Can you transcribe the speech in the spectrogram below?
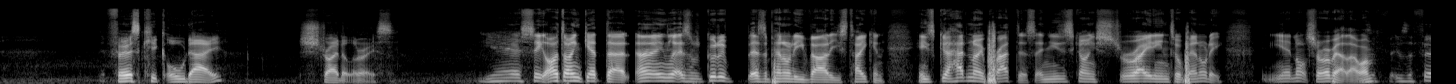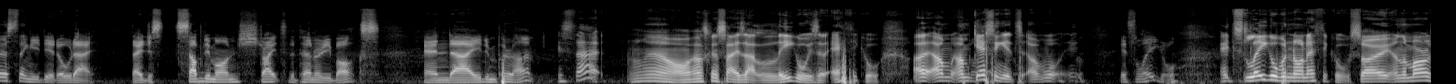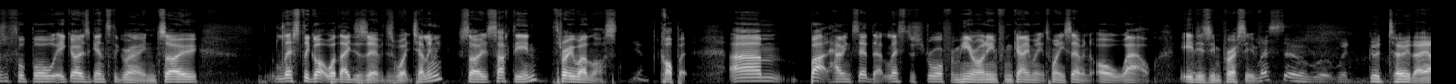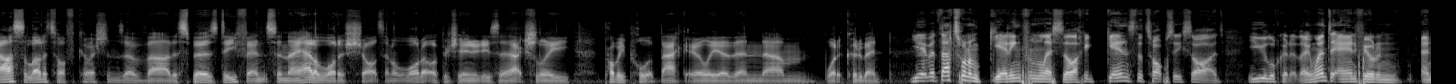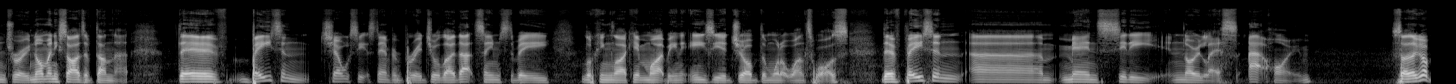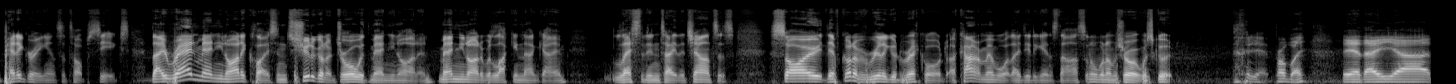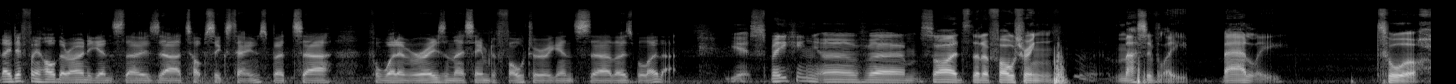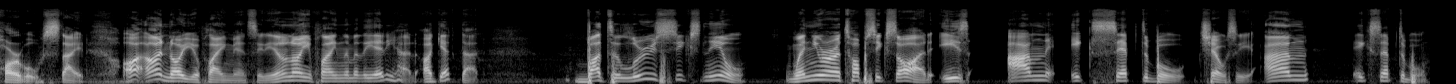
First kick all day, straight at Lloris. Yeah, see, I don't get that. I mean, as good as a penalty Vardy's taken, he's had no practice, and he's just going straight into a penalty. Yeah, not sure about that one. It was the first thing he did all day. They just subbed him on straight to the penalty box, and uh, he didn't put it home. Is that? Well, I was going to say, is that legal? Is it ethical? I, am I'm, I'm guessing it's. Uh, well, it, it's legal. It's legal, but not ethical. So, on the morals of football, it goes against the grain. So, Leicester got what they deserved, is what you're telling me. So sucked in, 3 1 lost. Yeah. Cop it. Um, but having said that, Leicester's draw from here on in from game week 27. Oh, wow. It is impressive. Leicester were, good too. They asked a lot of tough questions of uh, the Spurs defence, and they had a lot of shots and a lot of opportunities to actually probably pull it back earlier than um, what it could have been. Yeah, but that's what I'm getting from Leicester. Like against the top six sides, you look at it. They went to Anfield and, and drew. Not many sides have done that. They've beaten Chelsea at Stamford Bridge, although that seems to be looking like it might be an easier job than what it once was. They've beaten um, Man City, no less, at home. So they've got pedigree against the top six. They ran Man United close and should have got a draw with Man United. Man United were lucky in that game. Leicester didn't take the chances. So they've got a really good record. I can't remember what they did against Arsenal, but I'm sure it was good. yeah, probably. Yeah, they uh, they definitely hold their own against those uh, top six teams, but uh, for whatever reason, they seem to falter against uh, those below that. Yeah, speaking of um, sides that are faltering massively, badly, to a horrible state, I, I know you're playing Man City, and I know you're playing them at the Etihad. I get that. But to lose 6 0 when you're a top six side is unacceptable, Chelsea. Unacceptable acceptable.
